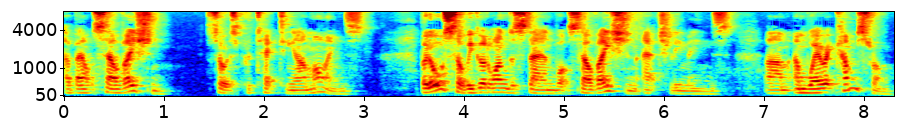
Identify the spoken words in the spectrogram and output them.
about salvation. So it's protecting our minds. But also, we've got to understand what salvation actually means um, and where it comes from.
